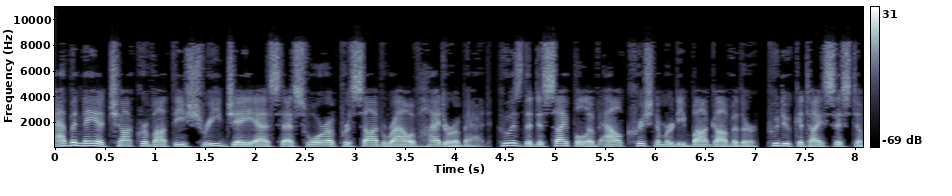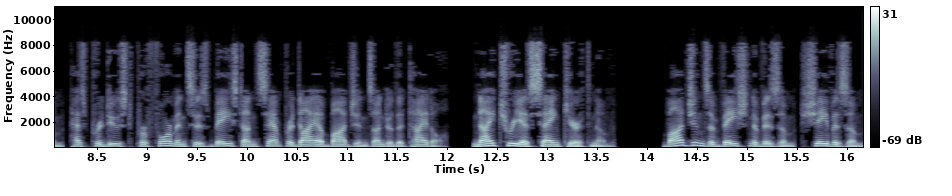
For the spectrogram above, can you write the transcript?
Abhinaya Chakravarti Sri J. S. Eswara Prasad Rao of Hyderabad, who is the disciple of Al Krishnamurti Bhagavathar, Pudukkottai system, has produced performances based on Sampradaya bhajans under the title, Naitriya Sankirthanam. Bhajans of Vaishnavism, Shaivism,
